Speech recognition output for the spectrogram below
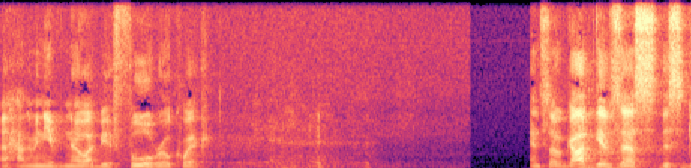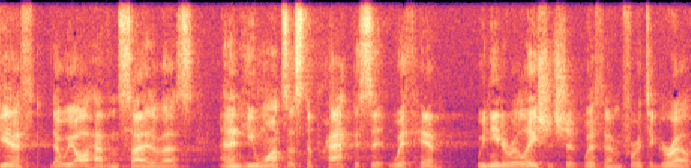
Uh, how many of you know I'd be a fool real quick? and so God gives us this gift that we all have inside of us, and then He wants us to practice it with Him. We need a relationship with Him for it to grow.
